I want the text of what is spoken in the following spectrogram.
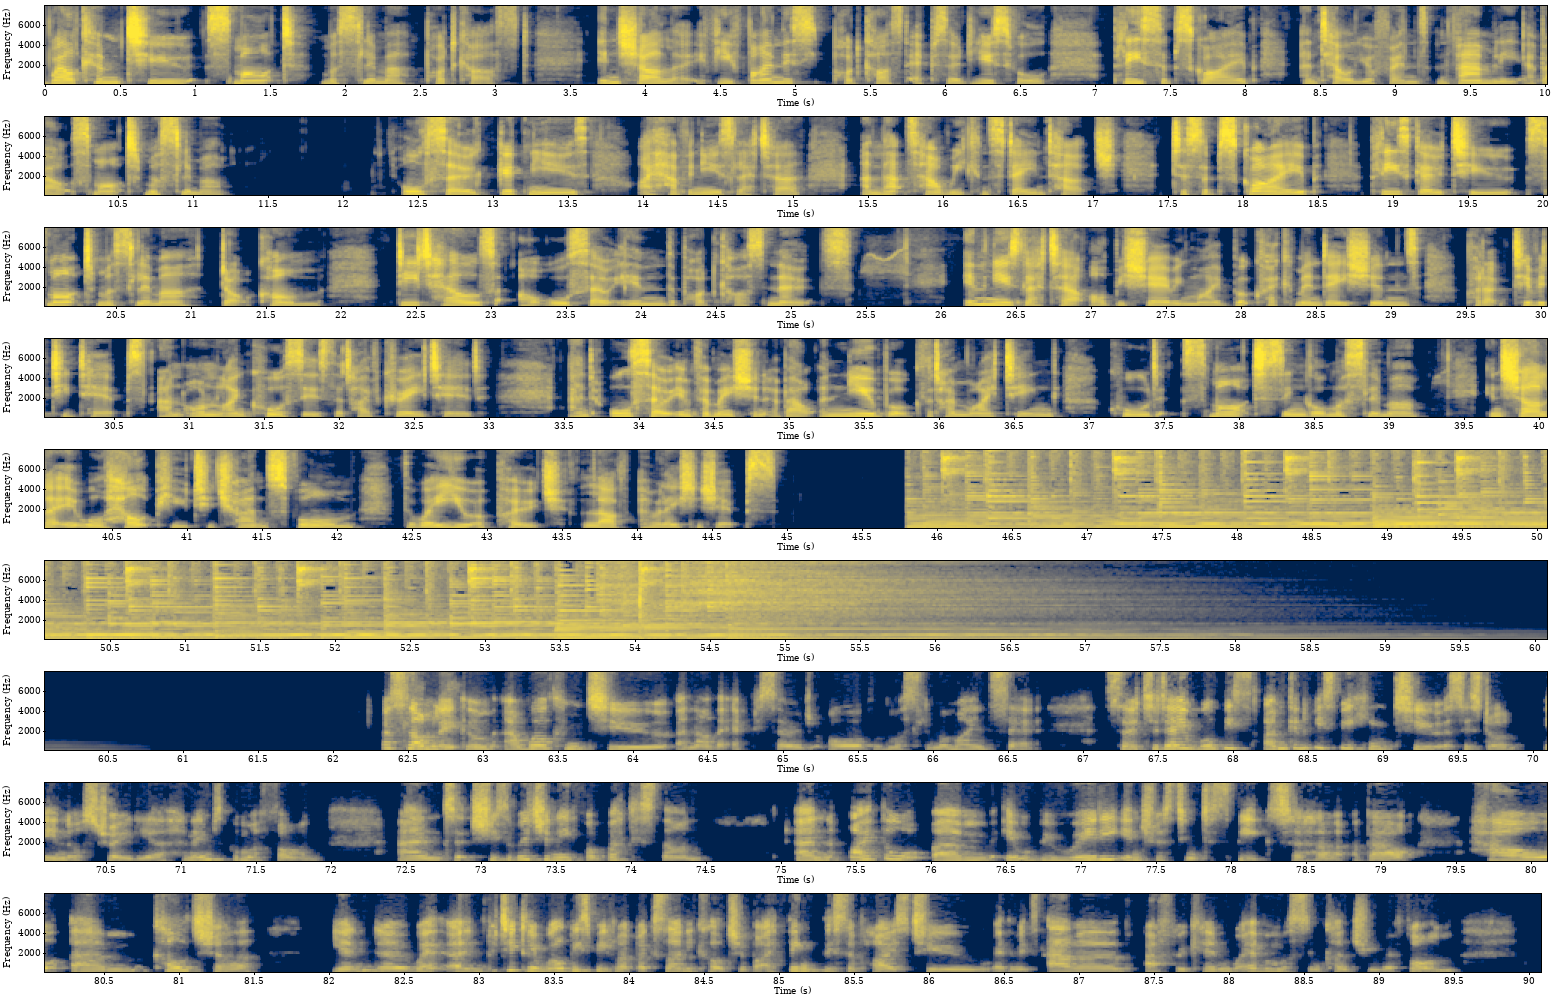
Welcome to Smart Muslimah podcast. Inshallah, if you find this podcast episode useful, please subscribe and tell your friends and family about Smart Muslimah. Also, good news I have a newsletter, and that's how we can stay in touch. To subscribe, please go to smartmuslimah.com. Details are also in the podcast notes. In the newsletter, I'll be sharing my book recommendations, productivity tips, and online courses that I've created, and also information about a new book that I'm writing called Smart Single Muslimah. Inshallah, it will help you to transform the way you approach love and relationships. Assalamu alaikum and welcome to another episode of Muslimah Mindset. So today we'll be I'm going to be speaking to a sister in Australia. Her name's Umma Fan and she's originally from Pakistan. And I thought um, it would be really interesting to speak to her about how um, culture, you know, where, in particular, we'll be speaking about Pakistani culture, but I think this applies to whether it's Arab, African, whatever Muslim country we're from.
